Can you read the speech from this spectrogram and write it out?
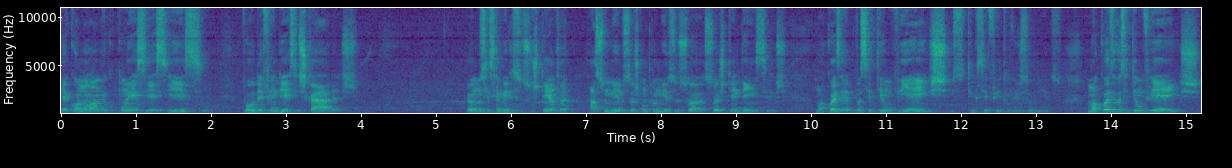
econômico com esse, esse e esse. Vou defender esses caras. Eu não sei se a mídia se sustenta assumindo seus compromissos, suas, suas tendências. Uma coisa é você ter um viés, isso tem que ser feito um vídeo sobre isso. Uma coisa é você ter um viés,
